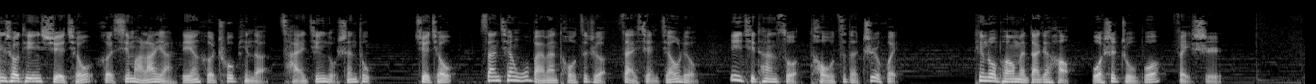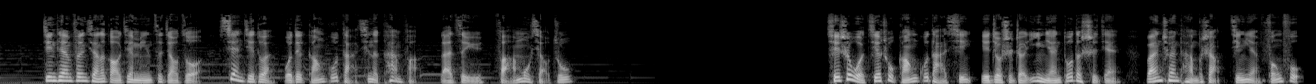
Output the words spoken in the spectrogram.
迎收听雪球和喜马拉雅联合出品的《财经有深度》，雪球三千五百万投资者在线交流，一起探索投资的智慧。听众朋友们，大家好，我是主播斐石。今天分享的稿件名字叫做《现阶段我对港股打新的看法》，来自于伐木小猪。其实我接触港股打新，也就是这一年多的时间，完全谈不上经验丰富。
